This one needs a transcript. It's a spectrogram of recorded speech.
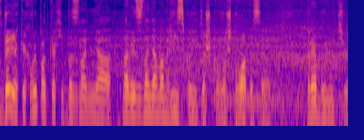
в деяких випадках і без знання, навіть знанням англійської тяжко влаштуватися, требують е,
